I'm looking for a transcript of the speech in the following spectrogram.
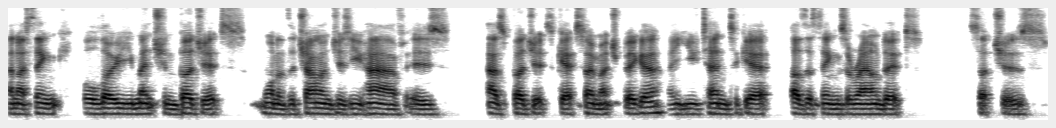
And I think, although you mentioned budgets, one of the challenges you have is as budgets get so much bigger, you tend to get other things around it, such as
